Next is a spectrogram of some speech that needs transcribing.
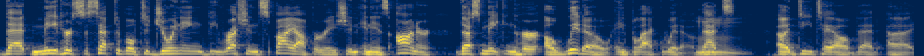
that made her susceptible to joining the Russian spy operation in his honor, thus making her a widow, a black widow. That's a detail that uh,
